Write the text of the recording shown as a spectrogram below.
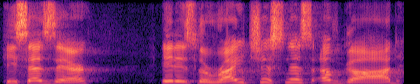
He says there, it is the righteousness of God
